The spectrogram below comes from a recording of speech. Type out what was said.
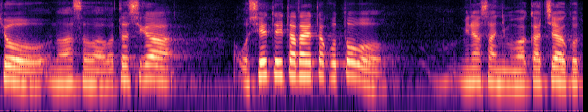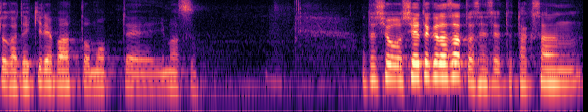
今日の朝は私が教えていただいたことを皆さんにも分かち合うことができればと思っています。私を教えてくださった先生ってたくさん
